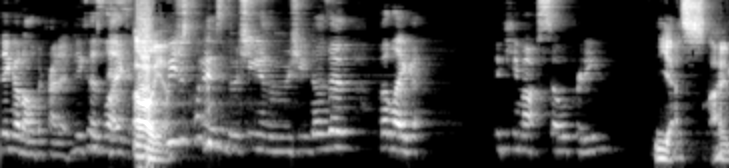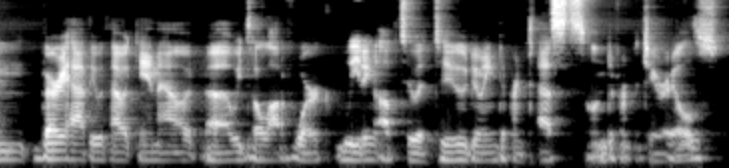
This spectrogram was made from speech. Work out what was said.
they got all the credit because like oh yeah. we just put it into the machine and the machine does it, but like it came out so pretty. Yes, I'm very happy with how it came out. Uh, we did a lot of work leading up to it too, doing different tests on different materials.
